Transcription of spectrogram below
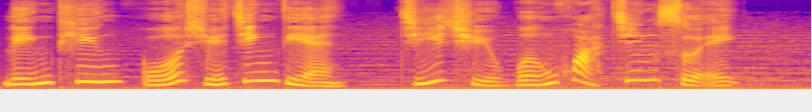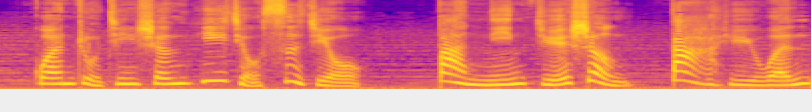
聆听国学经典，汲取文化精髓，关注今生一九四九，伴您决胜大语文。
